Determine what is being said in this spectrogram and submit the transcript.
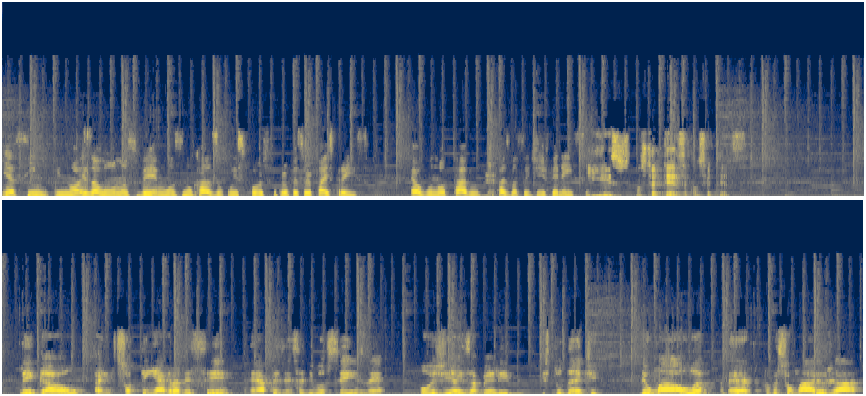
E assim, e nós alunos vemos, no caso, o esforço que o professor faz para isso. É algo notável que é. faz bastante diferença. Isso, com certeza, com certeza. Legal, a gente só tem a agradecer né, a presença de vocês, né? Hoje a Isabelle, estudante deu uma aula, né? O professor Mário já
